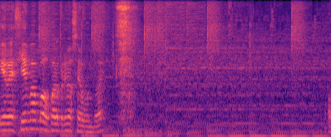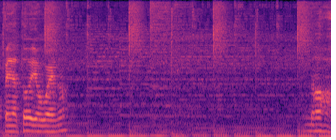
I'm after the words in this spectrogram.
Y recién vamos por el primer segundo, ¿eh? Operatorio bueno. No.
